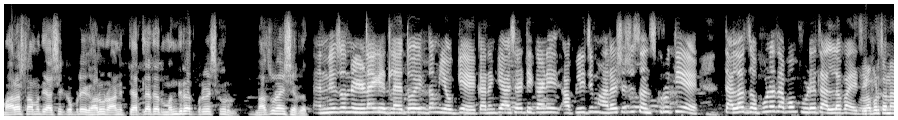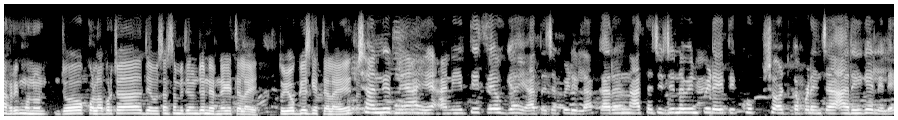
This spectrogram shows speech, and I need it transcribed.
महाराष्ट्रामध्ये असे कपडे घालून आणि त्यातल्या त्यात मंदिरात प्रवेश करून नाचू नाही शकत. त्यांनी जो निर्णय घेतलाय तो एकदम योग्य आहे. कारण की अशा ठिकाणी आपली जी महाराष्ट्राची संस्कृती आहे त्याला जपूनच आपण पुढे चाललं पाहिजे. कोल्हापूरचा नागरिक म्हणून जो कोल्हापूरच्या देवस्थान समितीने जो निर्णय घेतलेला आहे तो योग्यच घेतलेला आहे. छान निर्णय आहे आणि तीच योग्य आहे आताच्या पिढीला. कारण आताची जी नवीन पिढी आहे ती खूप शॉर्ट कपड्यांच्या आरी गेलेले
